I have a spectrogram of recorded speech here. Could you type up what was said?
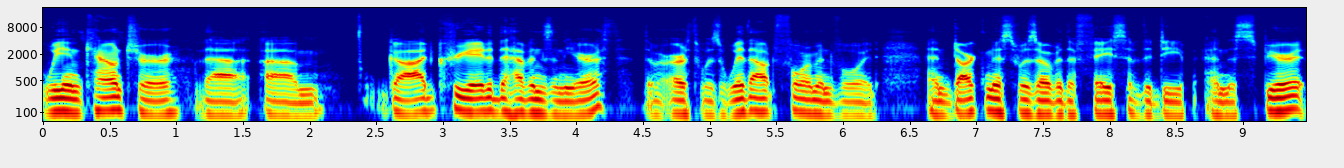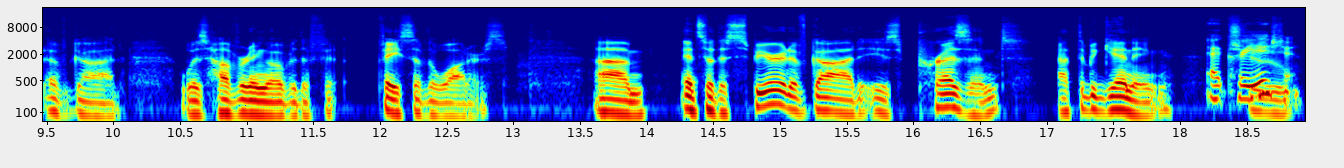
we encounter that um, God created the heavens and the earth. The earth was without form and void, and darkness was over the face of the deep, and the Spirit of God was hovering over the f- face of the waters. Um, and so the Spirit of God is present at the beginning at creation.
